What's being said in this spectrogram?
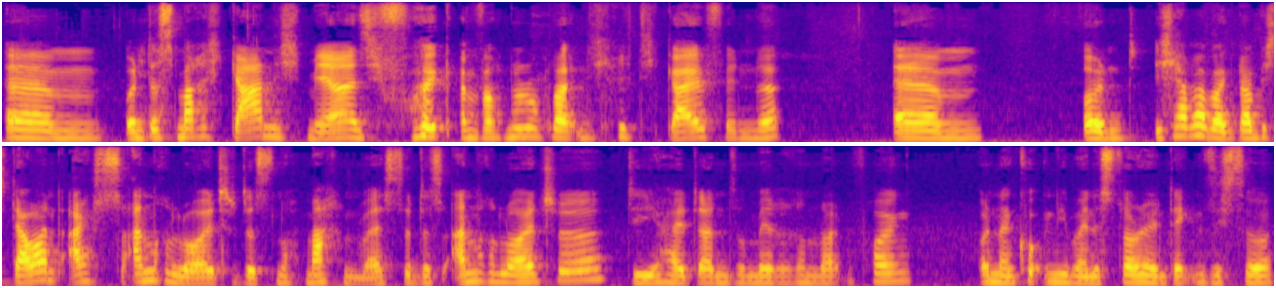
Ähm, und das mache ich gar nicht mehr. Also ich folge einfach nur noch Leuten, die ich richtig geil finde. Ähm, und ich habe aber, glaube ich, dauernd Angst, dass andere Leute das noch machen, weißt du? Dass andere Leute, die halt dann so mehreren Leuten folgen, und dann gucken die meine Story und denken sich so,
